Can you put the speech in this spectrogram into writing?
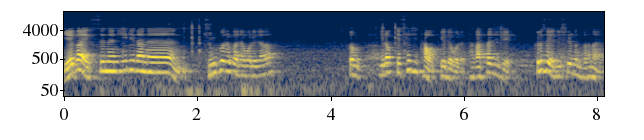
얘가 x는 1이라는 중근을 가져버리잖아? 그럼 이렇게 셋이 다 어떻게 돼버려? 다 같아지지? 그래서 얘도 실근도 하나야.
